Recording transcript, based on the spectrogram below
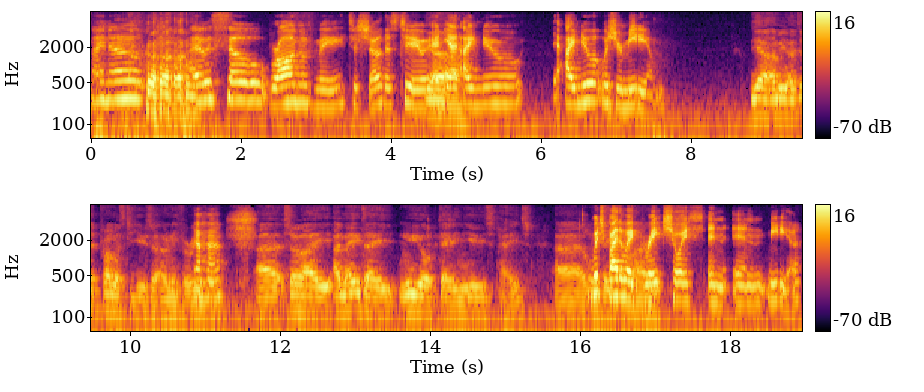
I know. it was so wrong of me to show this to you, Yeah. and yet I knew, I knew it was your medium. Yeah, I mean, I did promise to use it only for evil. Uh-huh. Uh, so I, I made a New York Daily News page. Uh, Which, by the way, great choice in in media.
